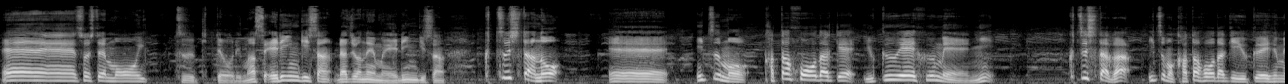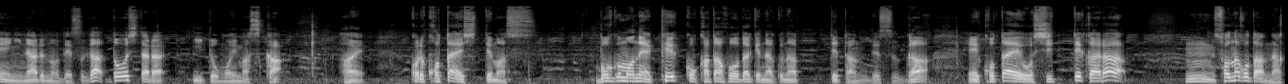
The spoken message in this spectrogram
えー、そしてもう一通来ております。エリンギさん。ラジオネームエリンギさん。靴下の、えー、いつも片方だけ行方不明に、靴下がいつも片方だけ行方不明になるのですが、どうしたらいいと思いますか？はい。これ答え知ってます。僕もね、結構片方だけなくなってたんですが、えー答えを知ってから、うん、そんなことはな、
